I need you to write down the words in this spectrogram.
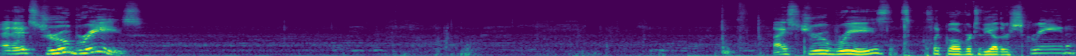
And it's Drew Brees. Nice Drew Brees. Let's click over to the other screen.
